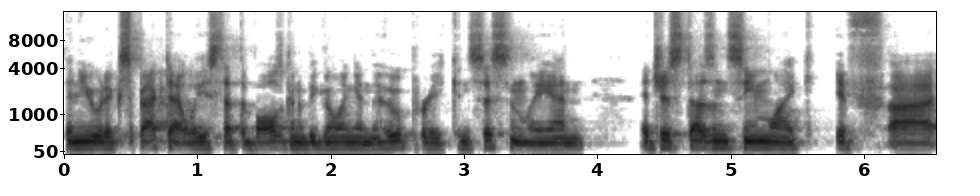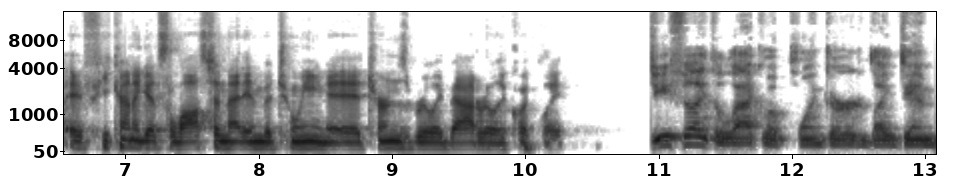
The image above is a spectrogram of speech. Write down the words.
Then you would expect at least that the ball is going to be going in the hoop pretty consistently. And it just doesn't seem like if uh, if he kind of gets lost in that in between, it, it, turns really bad really quickly. Do you feel like the lack of a point guard, like Dan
